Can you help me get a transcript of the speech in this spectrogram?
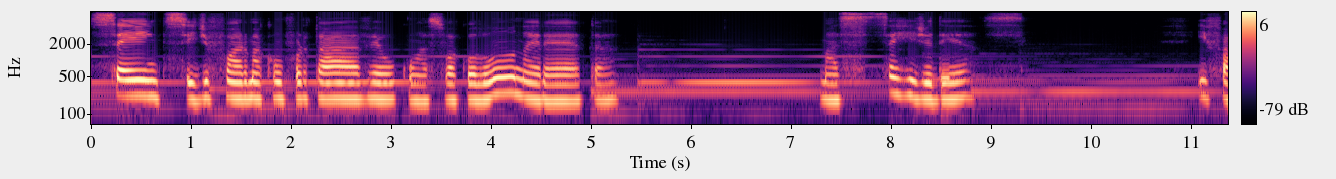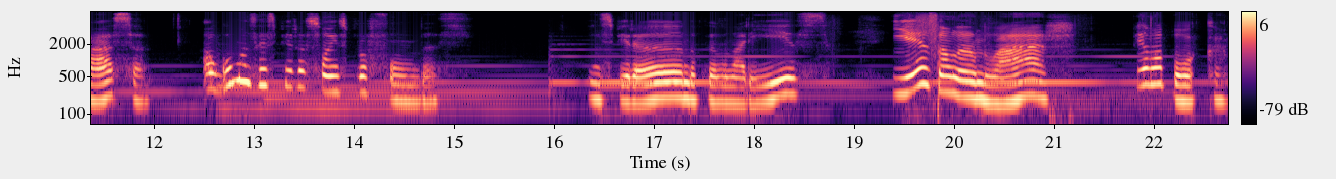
Sente-se de forma confortável com a sua coluna ereta, mas sem rigidez. E faça algumas respirações profundas, inspirando pelo nariz e exalando ar pela boca.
